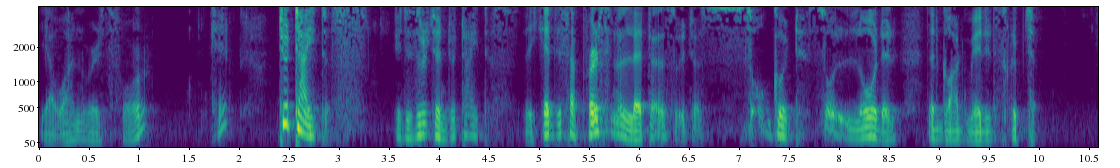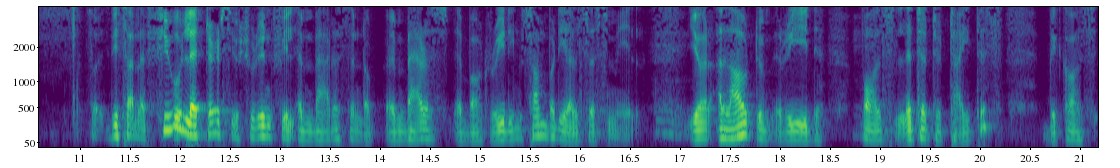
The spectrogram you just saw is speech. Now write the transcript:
Yeah, 1 verse 4. Okay. To Titus. It is written to Titus. These are personal letters which are so good, so loaded that God made it scripture. So these are a few letters you shouldn't feel embarrassed and embarrassed about reading somebody else's mail. You're allowed to read Paul's letter to Titus because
